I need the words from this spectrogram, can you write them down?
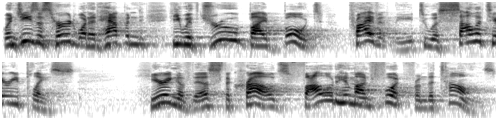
When Jesus heard what had happened, he withdrew by boat privately to a solitary place. Hearing of this, the crowds followed him on foot from the towns.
